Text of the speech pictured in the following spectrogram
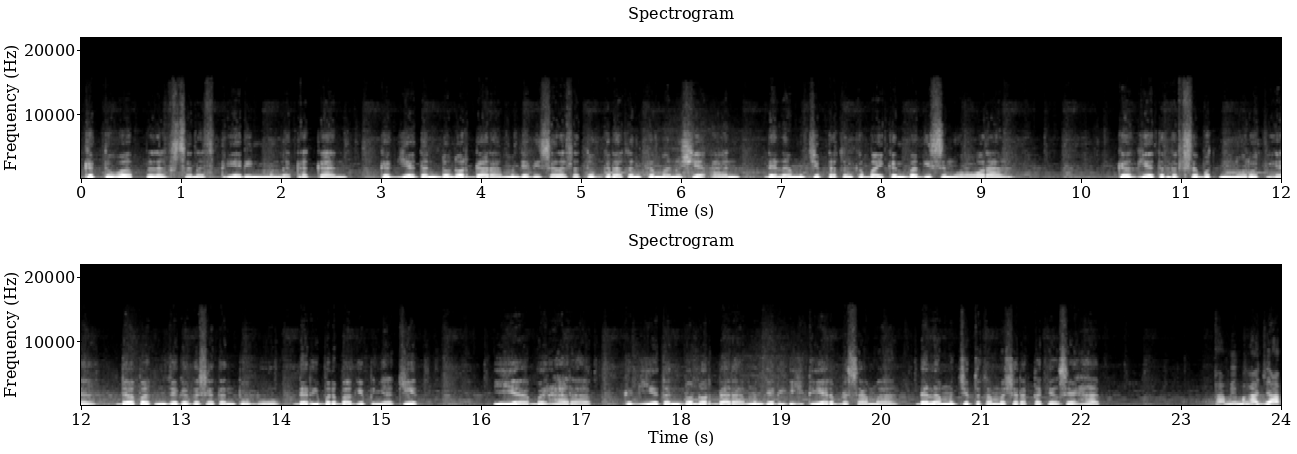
Ketua Pelaksana Setiadin mengatakan kegiatan donor darah menjadi salah satu gerakan kemanusiaan dalam menciptakan kebaikan bagi semua orang. Kegiatan tersebut menurutnya dapat menjaga kesehatan tubuh dari berbagai penyakit. Ia berharap kegiatan donor darah menjadi ikhtiar bersama dalam menciptakan masyarakat yang sehat. Kami mengajak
